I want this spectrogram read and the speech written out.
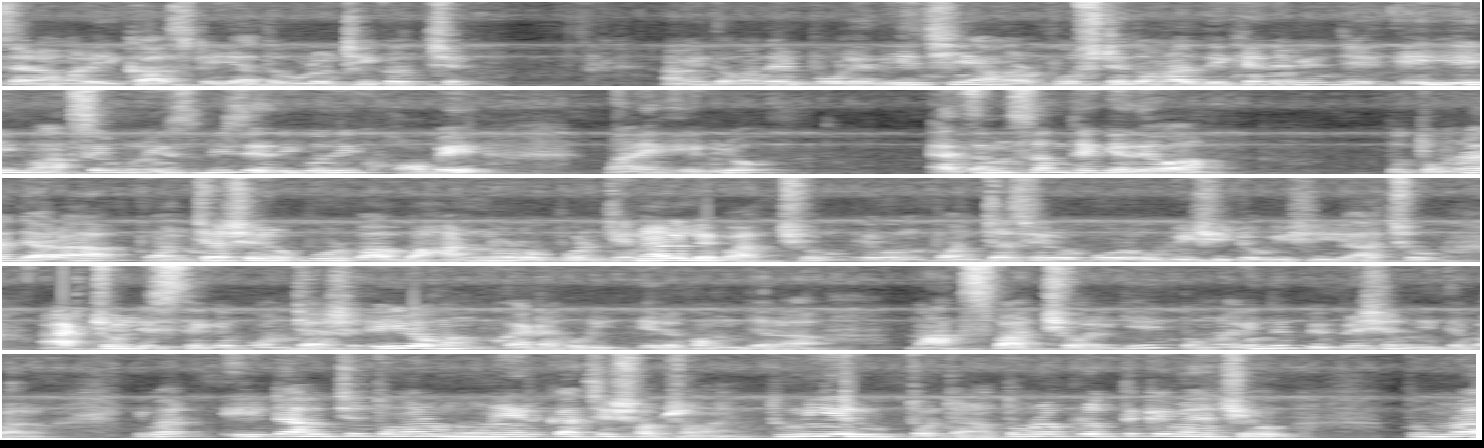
স্যার আমার এই কাজটা এই এতগুলো ঠিক হচ্ছে। আমি তোমাদের বলে দিয়েছি, আমার পোস্টে তোমরা দেখে নেবে যে এই এই মাসে উনিশ, বিশ এদিক ওদিক হবে মানে এগুলো অ্যাজামশন থেকে দেওয়া। তো তোমরা যারা পঞ্চাশের ওপর বা বাহান্নর ওপর জেনারেলে পাচ্ছ এবং পঞ্চাশের ওপর ওবিসি টবিসি আছো, আটচল্লিশ থেকে পঞ্চাশ এইরকম ক্যাটাগরি এরকম যারা মার্কস পাচ্ছ আর কি, তোমরা কিন্তু প্রিপারেশন নিতে পারো। এবার এটা হচ্ছে তোমার মনের কাছে সবসময়, তুমি এর উত্তর জানো। তোমরা প্রত্যেকে ম্যাচেও তোমরা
